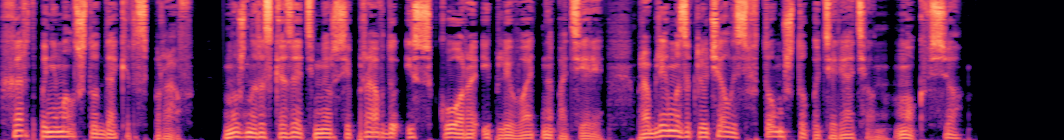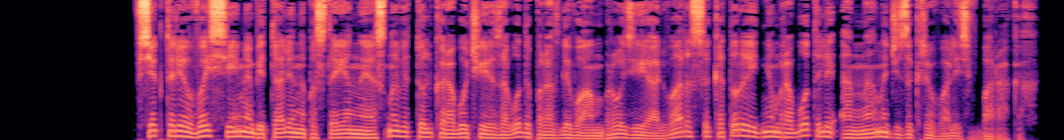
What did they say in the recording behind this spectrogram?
Харт понимал, что Дакерс прав. Нужно рассказать Мерси правду и скоро, и плевать на потери. Проблема заключалась в том, что потерять он мог все. В секторе В-7 обитали на постоянной основе только рабочие заводы по разливу амброзии и альвареса, которые днем работали, а на ночь закрывались в бараках.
